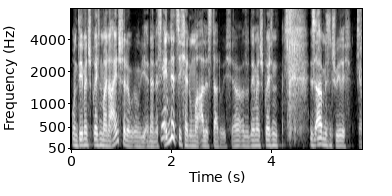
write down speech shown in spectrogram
und dementsprechend meine Einstellung irgendwie ändern. Es Ja. ändert sich ja nun mal alles dadurch. Ja? Also dementsprechend ist aber ein bisschen schwierig. Ja.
